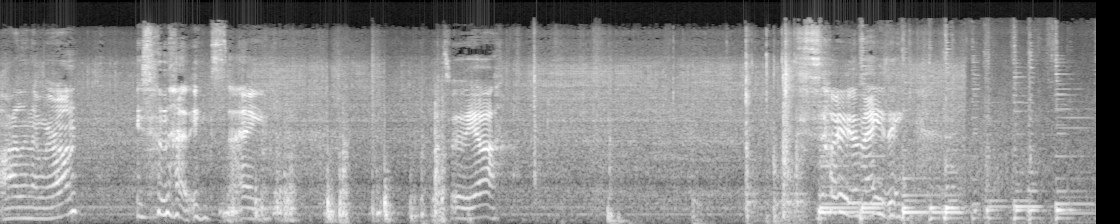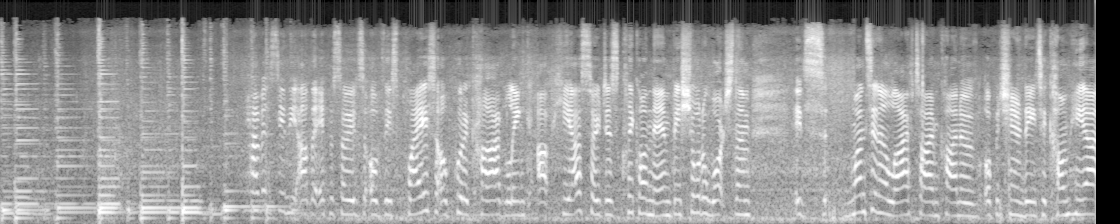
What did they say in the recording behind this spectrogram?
island that we're on. Isn't that insane? That's where we are. So amazing. Haven't seen the other episodes of this place, I'll put a card link up here, so just click on them. Be sure to watch them. It's once in a lifetime kind of opportunity to come here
